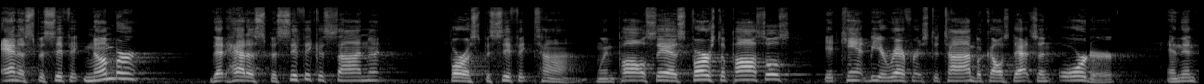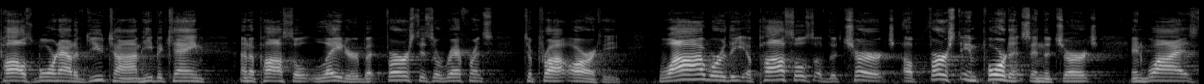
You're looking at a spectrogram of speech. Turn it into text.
and a specific number that had a specific assignment for a specific time. When Paul says first apostles, it can't be a reference to time because that's an order. And then Paul's born out of due time. He became an apostle later, but first is a reference to priority. Why were the apostles of the church of first importance in the church, and why, is,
